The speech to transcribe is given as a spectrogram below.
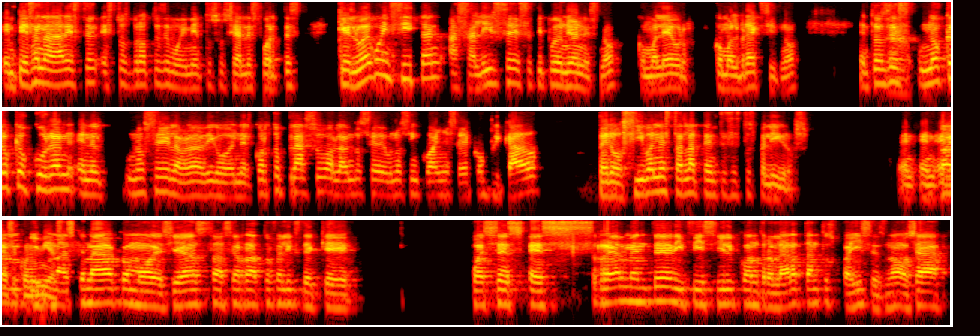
empiezan a dar este, estos brotes de movimientos sociales fuertes que luego incitan a salirse de ese tipo de uniones, ¿no? Como el euro, como el Brexit, ¿no? Entonces, no creo que ocurran en el, no sé, la verdad digo, en el corto plazo, hablándose de unos cinco años, se ve complicado, pero sí van a estar latentes estos peligros en, en, las economías. más que nada, como decías hace rato, Félix, de que pues es, es realmente difícil controlar a tantos países, ¿no? O sea,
